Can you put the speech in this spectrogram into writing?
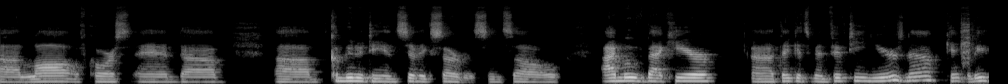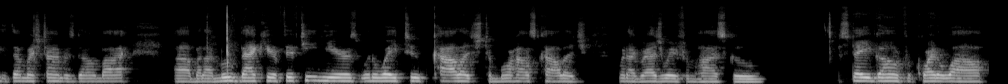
uh, law, of course, and community and civic service. And so I moved back here. I think it's been 15 years now. Can't believe that that much time has gone by. Uh, but I moved back here 15 years, went away to college, to Morehouse College when I graduated from high school. Stayed gone for quite a while,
